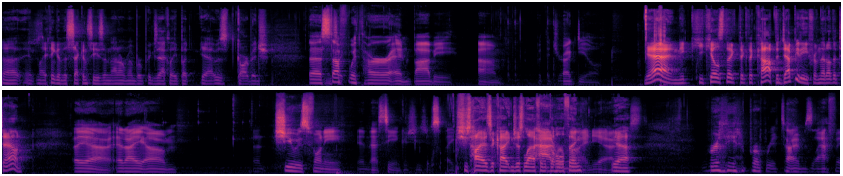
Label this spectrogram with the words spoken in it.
Uh, in, I think in the second season. I don't remember exactly, but yeah, it was garbage. The stuff with her and Bobby, um, with the drug deal. Yeah, and he, he kills the, the the cop, the deputy from that other town. Uh, yeah, and I um, she was funny in that scene because she's just like She's high as a kite and just laughing at the whole thing. mind, Yeah, Yeah. really inappropriate times laughing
